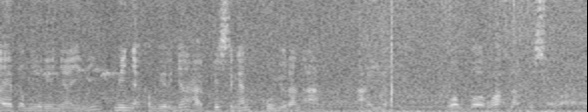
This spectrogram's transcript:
air kemirinya ini minyak kemirinya habis dengan guyuran air. Wallahu a'lam bishawab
